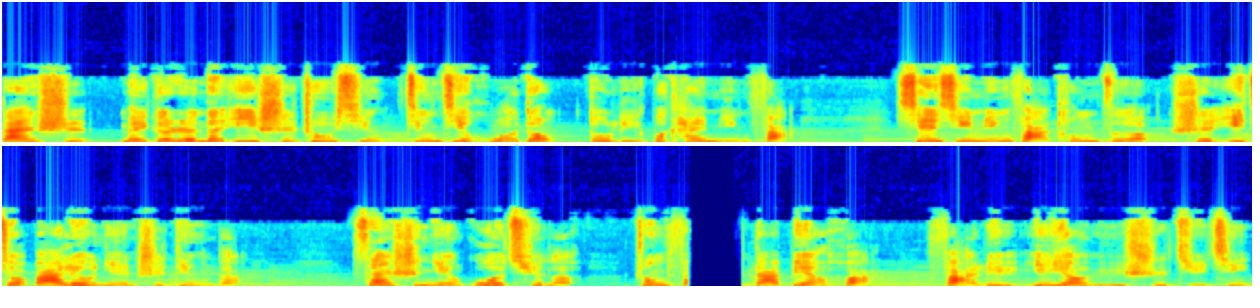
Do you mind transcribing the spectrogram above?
但是每个人的衣食住行、经济活动都离不开民法。现行民法通则是一九八六年制定的，三十年过去了，中法大变化，法律也要与时俱进。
